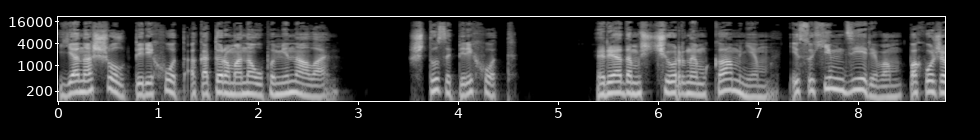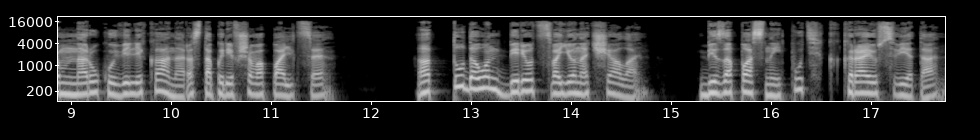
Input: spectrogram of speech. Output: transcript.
Я нашел переход, о котором она упоминала. Что за переход?» Рядом с черным камнем и сухим деревом, похожим на руку великана, растопырившего пальцы. Оттуда он берет свое начало. Безопасный путь к краю света.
